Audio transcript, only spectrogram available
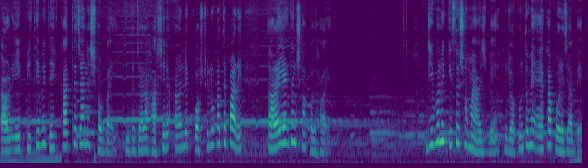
কারণ এই পৃথিবীতে কাঁদতে জানে সবাই, কিন্তু যারা হাসির আড়ালে কষ্ট লুকাতে পারে, তারাই একদিন সফল হয়। জীবনে কিছু সময় আসবে যখন তুমি একা পড়ে যাবে।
